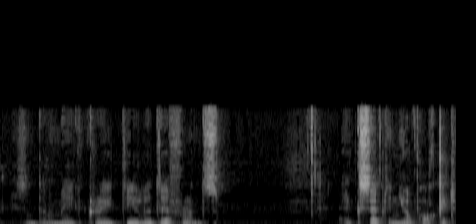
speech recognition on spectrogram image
It isn't going to make a great deal of difference except in your pocket.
